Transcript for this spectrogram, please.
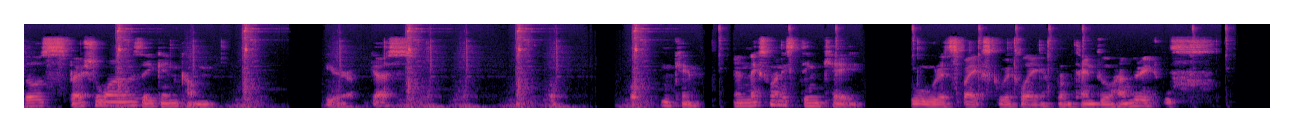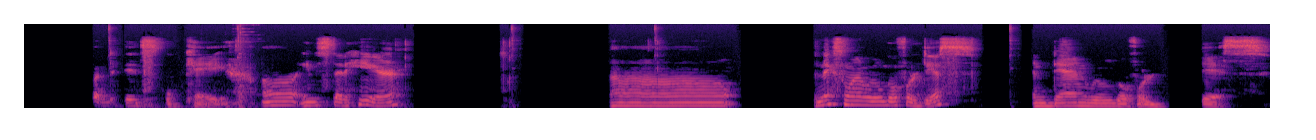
those special ones they can come here, I guess. Oh, oh, okay, and next one is 10k. Ooh, that spikes quickly from 10 to 100. Oof. But it's okay. Uh, instead here, uh, the next one we'll go for this, and then we'll go for this.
